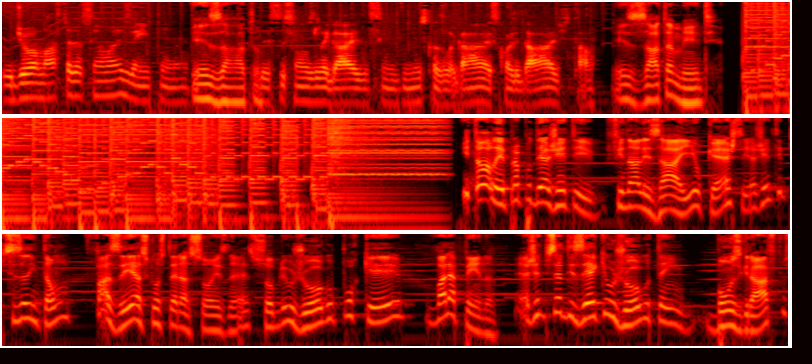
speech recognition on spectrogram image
o Joe Master, assim, é um exemplo, né? Exato. Desses sons legais, assim, músicas legais, qualidade e tal. Exatamente. Então, Ale, para poder a gente finalizar aí o cast, a gente precisa então fazer as considerações, né, sobre o jogo, porque vale a pena. A gente precisa dizer que o jogo tem bons gráficos,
